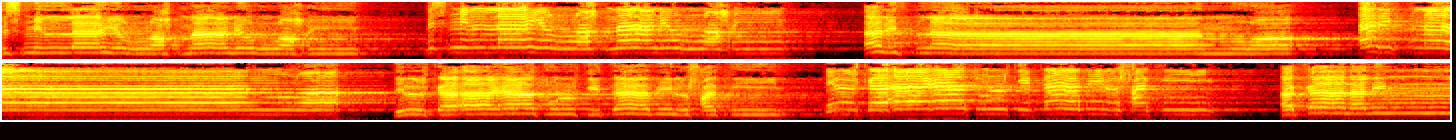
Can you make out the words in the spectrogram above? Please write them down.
بسم الله الرحمن الرحيم. بسم الله الرحمن الرحيم. ألف لام را. ألف لام را تلك آيات الكتاب الحكيم. تلك آيات الكتاب الحكيم. أكان للناس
